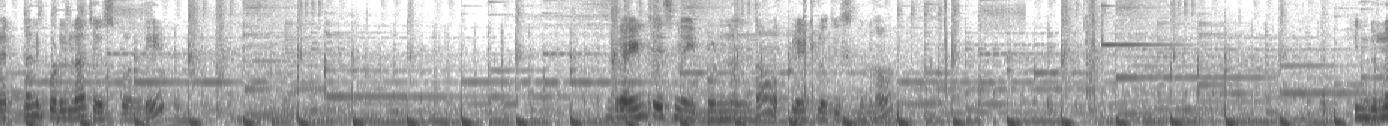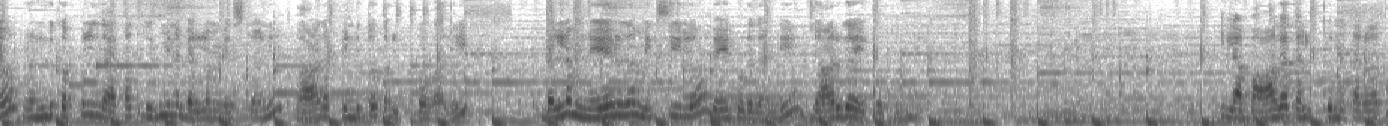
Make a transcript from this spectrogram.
మెత్తని పొడిలా చేసుకోండి. గ్రైండ్ చేసిన ఈ పొడినంతా ఒక ప్లేట్లో తీసుకుందాం. ఇందులో రెండు కప్పుల దాకా తురిమిన బెల్లం వేసుకొని బాగా పిండితో కలుపుకోవాలి. బెల్లం నేరుగా మిక్సీలో వేయకూడదండి జారుగా అయిపోతుంది. ఇలా బాగా కలుపుకున్న తర్వాత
